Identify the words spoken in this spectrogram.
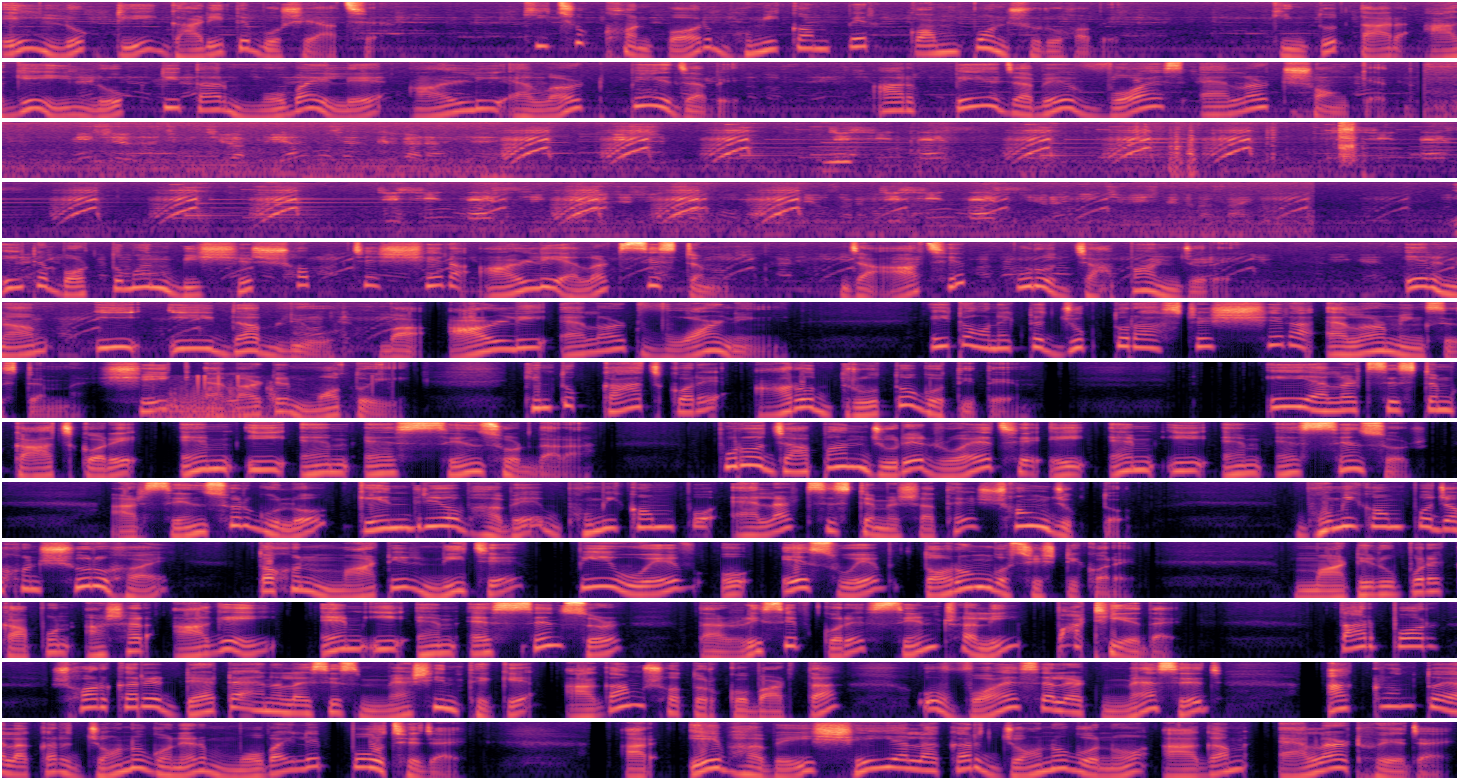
এই লোকটি গাড়িতে বসে আছে। কিছুক্ষণ পর ভূমিকম্পের কম্পন শুরু হবে। কিন্তু তার আগেই লোকটি তার মোবাইলে আর্লি অ্যালার্ট পেয়ে যাবে। আর পেয়ে যাবে ভয়েস অ্যালার্ট সংকেত। এইটা বর্তমান বিশ্বের সবচেয়ে সেরা আর্লি অ্যালার্ট সিস্টেম যা আছে পুরো জাপান জুড়ে। এর নাম ইইডাব্লিউ বা আর্লি অ্যালার্ট ওয়ার্নিং এটা অনেকটা যুক্তরাষ্ট্রের সেরা অ্যালার্মিং সিস্টেম শেক অ্যালার্টের মতোই, কিন্তু কাজ করে আরও দ্রুত গতিতে। এই অ্যালার্ট সিস্টেম কাজ করে এমইএমএস সেন্সর দ্বারা। পুরো জাপান জুড়ে রয়েছে এই এমইএমএস সেন্সর আর সেন্সরগুলো কেন্দ্রীয়ভাবে ভূমিকম্প অ্যালার্ট সিস্টেমের সাথে সংযুক্ত। ভূমিকম্প যখন শুরু হয়, তখন মাটির নিচে পি ওয়েভ ও এস ওয়েভ তরঙ্গ সৃষ্টি করে। মাটির উপরে কাঁপন আসার আগেই এমইএমএস সেন্সর তা রিসিভ করে সেন্ট্রালি পাঠিয়ে দেয়। তারপর সরকারের ডেটা অ্যানালাইসিস মেশিন থেকে আগাম সতর্কবার্তা ও ভয়েস অ্যালার্ট মেসেজ আক্রান্ত এলাকার জনগণের মোবাইলে পৌঁছে যায়। আর এভাবেই সেই এলাকার জনগণও আগাম অ্যালার্ট হয়ে যায়।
